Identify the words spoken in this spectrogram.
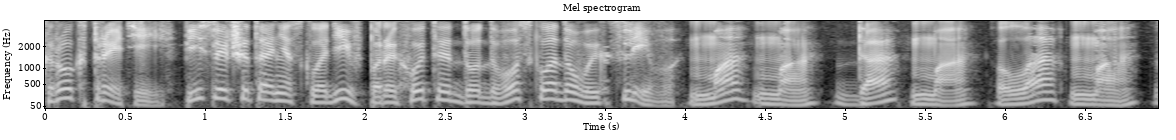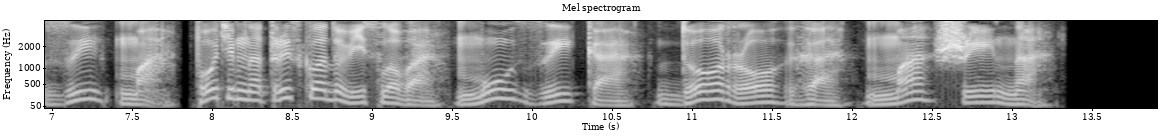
Крок третій. Після читання складів переходьте до двоскладових слів: ма-ма, да-ма, ла-ма, зи-ма. Потім на три складові слова: музика, дорога, машина.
